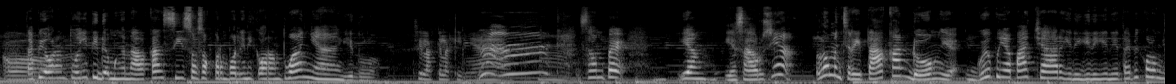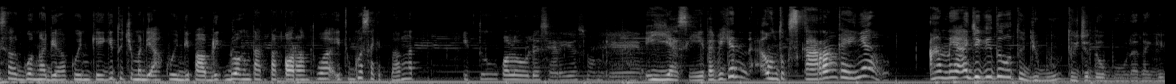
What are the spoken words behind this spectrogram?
Oh. tapi orang tuanya tidak mengenalkan si sosok perempuan ini ke orang tuanya gitu loh si laki-lakinya. Hmm. sampai yang ya seharusnya lo menceritakan dong ya gue punya pacar gini gini gini tapi kalau misal gue nggak diakuin kayak gitu cuma diakuin di publik doang tanpa ke orang tua itu gue sakit banget Itu kalau udah serius mungkin. iya sih tapi kan untuk sekarang kayaknya aneh aja gitu tujuh bu tujuh tuh bulan lagi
